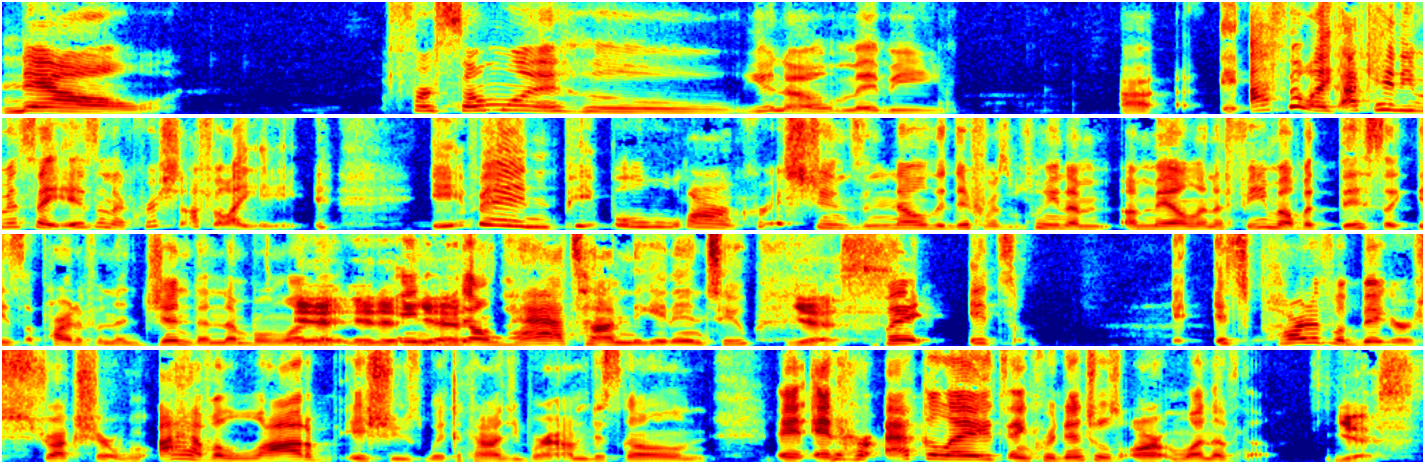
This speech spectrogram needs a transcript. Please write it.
now, for someone who you know maybe I I feel like I can't even say isn't a Christian. I feel like even people who aren't Christians know the difference between a, a, male and a female, but this is a part of an agenda. Number one, yeah, that it, yes. we don't have time to get into. Yes, but it's it's part of a bigger structure. I have a lot of issues with Ketanji Brown. I'm just going, and, and her accolades and credentials aren't one of them. Yes,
